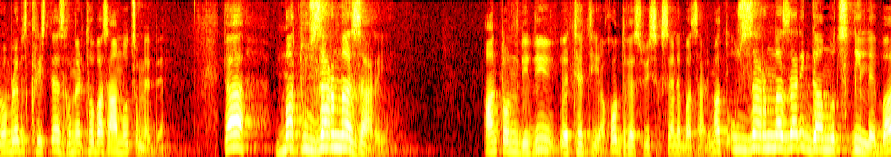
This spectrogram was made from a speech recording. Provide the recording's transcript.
რომლებიც ქრისტეს ღმერთობას ამოწმებენ. და მათ უზარმაზარი. ანტონ დიდი ეთეთია ხო დღეს ვის ხსენებაც არის. მათ უზარმაზარი გამოცდილება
